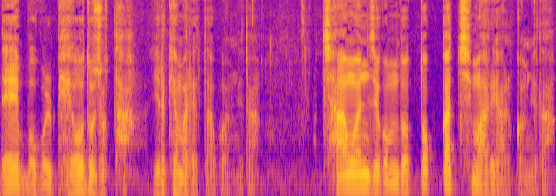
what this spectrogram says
내 목을 베어도 좋다. 이렇게 말했다고 합니다. 창원지검도 똑같이 말해야 할 겁니다.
